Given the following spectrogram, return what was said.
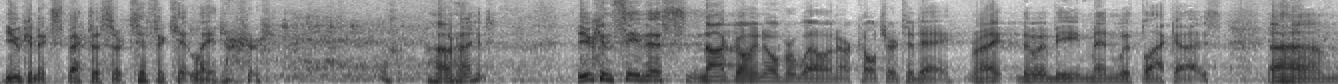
You can expect a certificate later. All right? You can see this not going over well in our culture today, right? There would be men with black eyes. Um,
